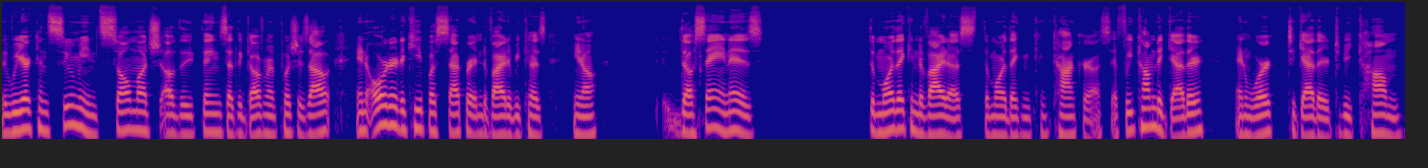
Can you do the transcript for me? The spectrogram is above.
we are consuming so much of the things that the government pushes out in order to keep us separate and divided because you know the saying is the more they can divide us the more they can, can conquer us. If we come together and work together to become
